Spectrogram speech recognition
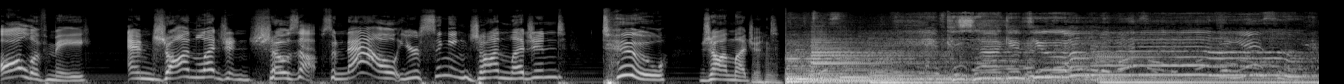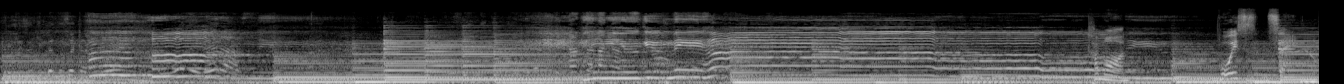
all of me, and John Legend shows up. So now you're singing John Legend to John Legend. Voice is insane.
